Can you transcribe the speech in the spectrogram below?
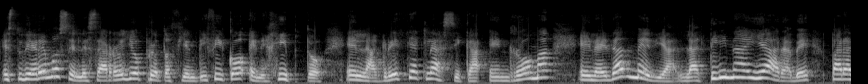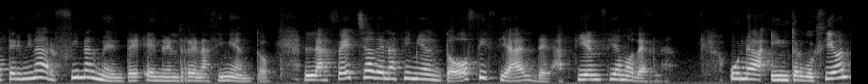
estudiaremos el desarrollo protocientífico en Egipto, en la Grecia clásica, en Roma, en la Edad Media, latina y árabe, para terminar finalmente en el Renacimiento, la fecha de nacimiento oficial de la ciencia moderna una introducción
